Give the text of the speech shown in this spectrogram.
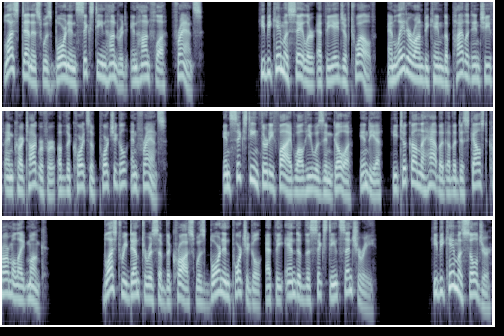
Blessed Denis was born in 1600 in Honfleur, France. He became a sailor at the age of 12, and later on became the pilot in chief and cartographer of the courts of Portugal and France. In 1635, while he was in Goa, India, he took on the habit of a discalced Carmelite monk. Blessed Redemptus of the Cross was born in Portugal at the end of the 16th century. He became a soldier,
